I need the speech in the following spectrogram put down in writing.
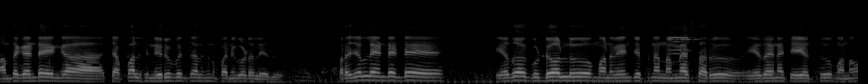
అంతకంటే ఇంకా చెప్పాల్సి నిరూపించాల్సిన పని కూడా లేదు. ప్రజల్లో ఏంటంటే ఏదో గుడ్డోళ్ళు మనం ఏం చెప్పినా నమ్మేస్తారు. ఏదైనా చేయొచ్చు. మనం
